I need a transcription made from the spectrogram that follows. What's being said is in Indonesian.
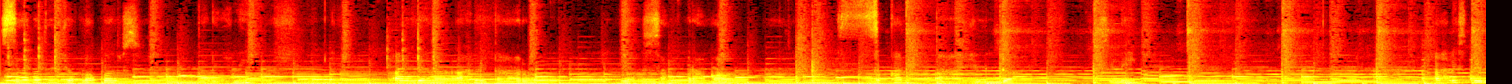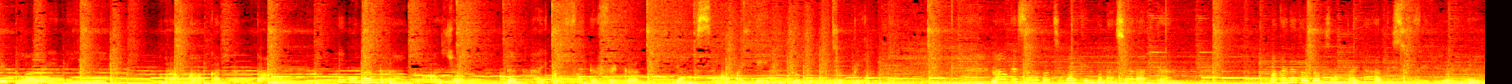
Sahabat hijab lovers, kali ini ada ahli tarot ya sang peramal Sekar Ayunda sini. Ahli spiritual ini meramalkan tentang hubungan Rangga Azok dan Haikal van der yang selama ini ditutup-tutupi nah oke sahabat semakin penasaran kan? Makanya tonton sampai habis video ini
